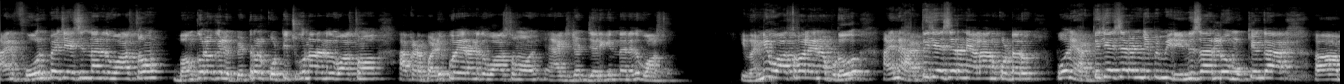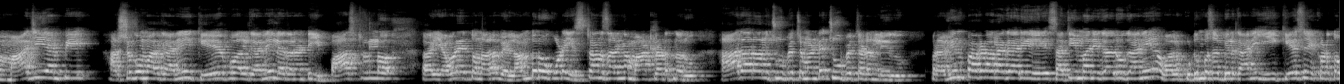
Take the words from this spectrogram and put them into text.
ఆయన ఫోన్ పే చేసింది అనేది వాస్తవం బంకులోకి వెళ్ళి పెట్రోల్ కొట్టించుకున్నారనేది వాస్తవం అక్కడ పడిపోయారనేది వాస్తవం యాక్సిడెంట్ జరిగింది అనేది వాస్తవం. ఇవన్నీ వాస్తవాలైనప్పుడు ఆయన హత్య చేశారని ఎలా అనుకుంటారు? పోనీ హత్య చేశారని చెప్పి మీరు ఎన్నిసార్లు ముఖ్యంగా మాజీ ఎంపీ హర్షకుమార్ కానీ కేఏ పాల్ కానీ లేదంటే ఈ పాస్టర్లో ఎవరైతే ఉన్నారో వీళ్ళందరూ కూడా ఇష్టానుసారంగా మాట్లాడుతున్నారు. ఆధారాలు చూపించమంటే చూపించడం లేదు. ప్రవీణ్ పగడాల గారి సతీమణి గారు కానీ వాళ్ళ కుటుంబ సభ్యులు కానీ ఈ కేసుని ఎక్కడితో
